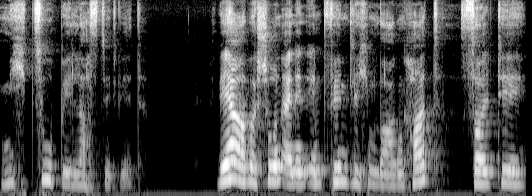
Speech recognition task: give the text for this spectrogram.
nicht zu belastet wird. Wer aber schon einen empfindlichen Magen hat, sollte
